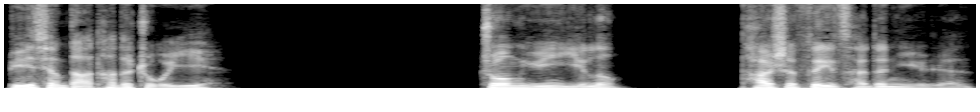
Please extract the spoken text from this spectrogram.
别想打她的主意。”庄云一愣，她是废材的女人，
